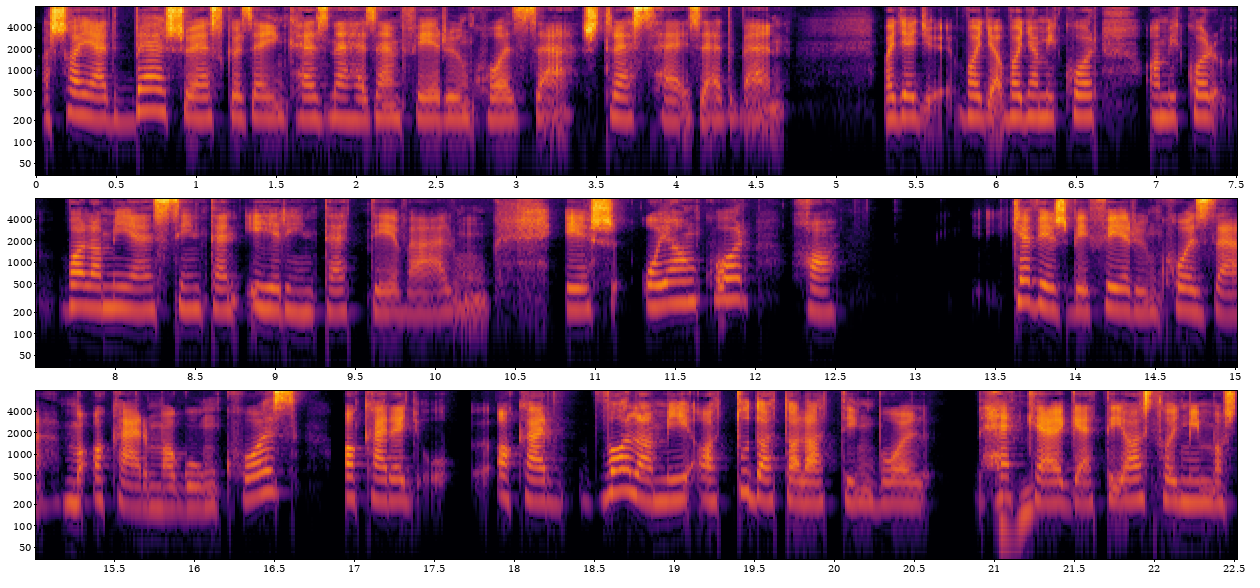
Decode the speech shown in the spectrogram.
a saját belső eszközeinkhez nehezen férünk hozzá, stressz helyzetben. Vagy, egy, vagy, vagy amikor, amikor valamilyen szinten érintetté válunk. És olyankor, ha kevésbé férünk hozzá akár magunkhoz, akár, egy, akár valami a tudatalattinkból hekkelgeti azt, hogy mi most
